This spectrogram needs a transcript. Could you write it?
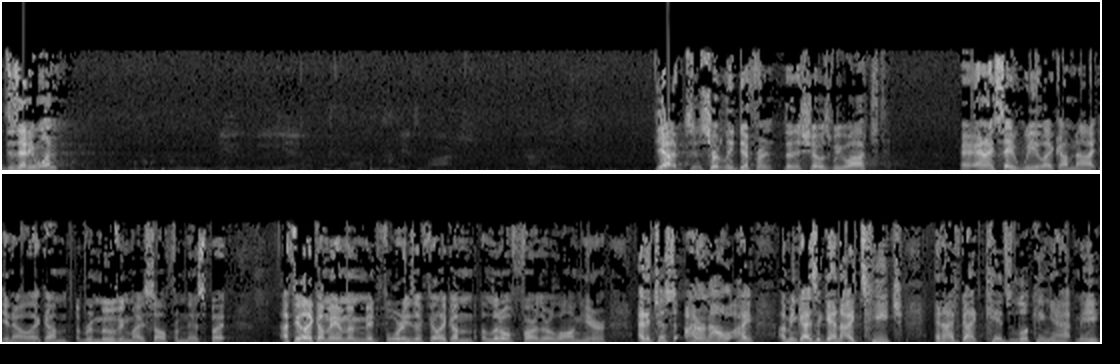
Does anyone? Yeah, certainly different than the shows we watched. And I say we like I'm not, you know, like I'm removing myself from this, but I feel like I'm in my mid 40s. I feel like I'm a little farther along here. And it just, I don't know. I, I mean, guys, again, I teach and I've got kids looking at me.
